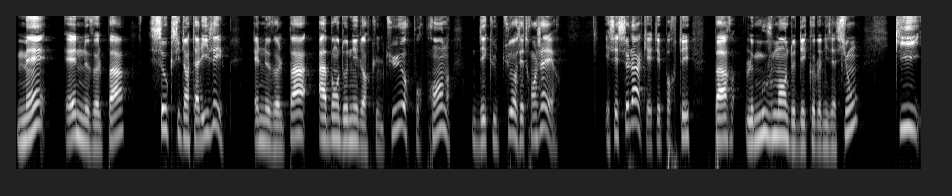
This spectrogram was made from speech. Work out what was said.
mais elles ne veulent pas s'occidentaliser. Elles ne veulent pas abandonner leur culture pour prendre des cultures étrangères. Et c'est cela qui a été porté par le mouvement de décolonisation qui,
